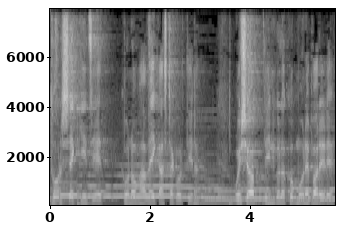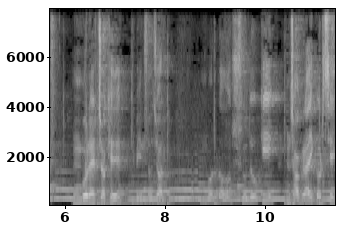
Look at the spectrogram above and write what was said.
তোর সে কি জেদ? কোনোভাবেই কাজটা করতি না। ওইসব দিনগুলো খুব মনে পড়ে রে। বোনের চোখে বিন্দু জল। বলল, শুধু কি ঝগড়াই করছি?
